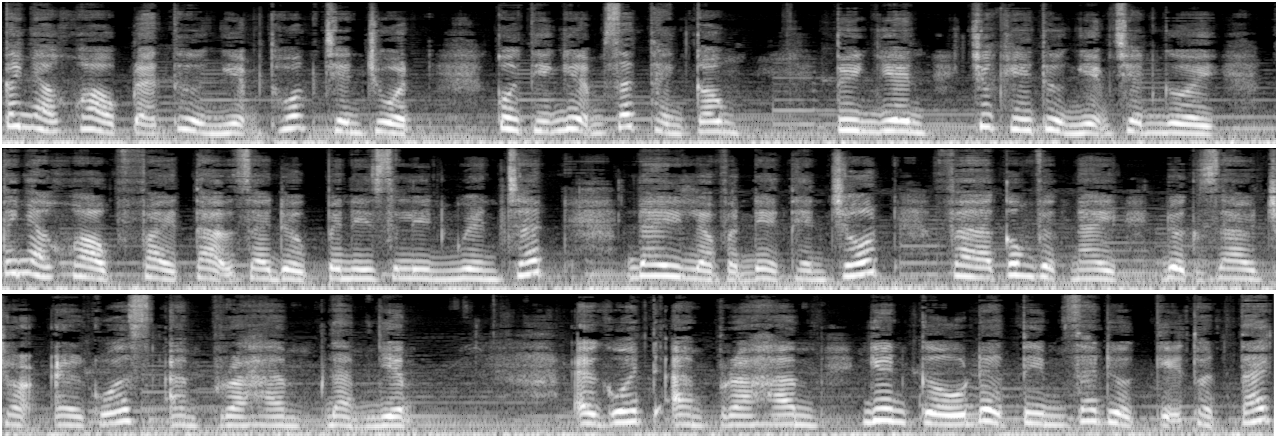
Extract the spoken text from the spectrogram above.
các nhà khoa học đã thử nghiệm thuốc trên chuột. Cuộc thí nghiệm rất thành công. Tuy nhiên, trước khi thử nghiệm trên người, các nhà khoa học phải tạo ra được penicillin nguyên chất. Đây là vấn đề then chốt và công việc này được giao cho Edward Abraham đảm nhiệm. Edward Abraham nghiên cứu để tìm ra được kỹ thuật tách.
